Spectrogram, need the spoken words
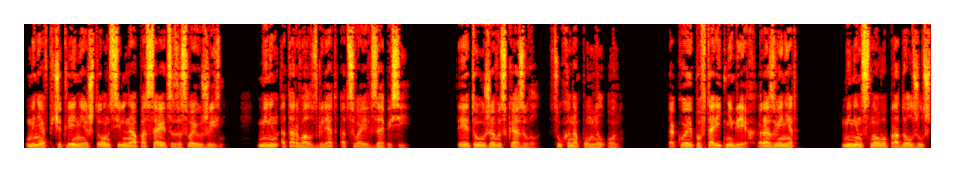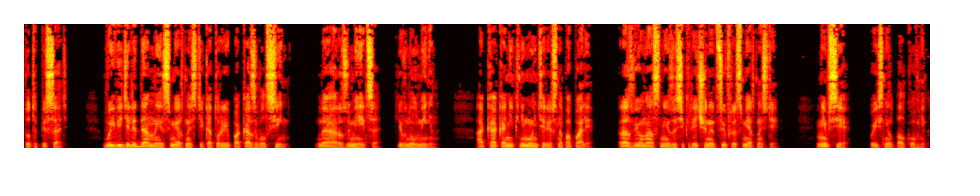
У меня впечатление, что он сильно опасается за свою жизнь. Минин оторвал взгляд от своих записей. «Ты это уже высказывал», — сухо напомнил он. «Такое повторить не грех, разве нет?» Минин снова продолжил что-то писать. «Вы видели данные смертности, которые показывал Синь? «Да, разумеется», — кивнул Минин. «А как они к нему, интересно, попали? Разве у нас не засекречены цифры смертности?» «Не все», — пояснил полковник,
